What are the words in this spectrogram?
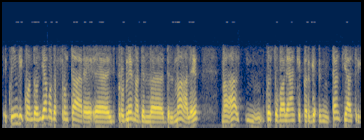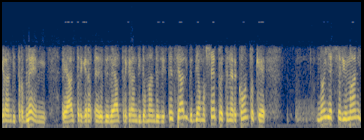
E quindi quando andiamo ad affrontare eh, il problema del, del male, ma mm, questo vale anche per mm, tanti altri grandi problemi e altre, eh, delle altre grandi domande esistenziali, dobbiamo sempre tenere conto che noi esseri umani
